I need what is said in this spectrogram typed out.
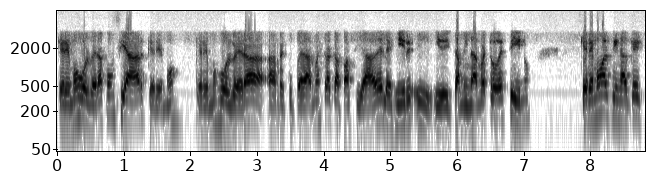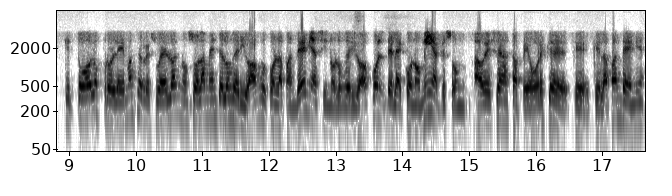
queremos volver a confiar, queremos, queremos volver a, recuperar nuestra capacidad de elegir y, dictaminar nuestro destino. Queremos al final que, todos los problemas se resuelvan, no solamente los derivados con la pandemia, sino los derivados de la economía, que son a veces hasta peores que, la pandemia.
